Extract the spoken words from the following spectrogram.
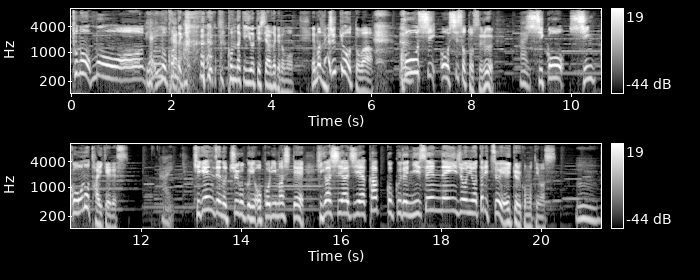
当の、もう、いやもいうこんだけ、こんだけ言い訳してあれだけども、え、まず儒教とは、うん孔子を始祖とするはい。思考、信仰の体系です。はい。紀元前の中国に起こりまして、東アジア各国で2000年以上にわたり強い影響力を持っています。うん。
